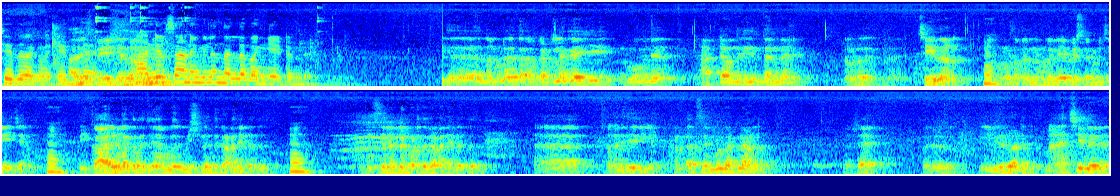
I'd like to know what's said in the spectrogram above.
ചെയ്തതാക്കാൻ പറ്റും. ഹാൻഡിൽസ് ആണെങ്കിലും നല്ല ഭംഗിയായിട്ടുണ്ട്. ഇത് നമ്മൾ കട്ടിലൊക്കെ ഈ റൂമിന് ആപ്റ്റാവുന്ന രീതിയിൽ തന്നെ നമ്മൾ ചെയ്തതാണ്. നമ്മളോട് തന്നെയുള്ള ലേബേഴ്സിനെ കൂടെ ചെയ്യിച്ചാണ് ഈ കാര്യങ്ങളൊക്കെ വെച്ചാൽ നമ്മൾ മെഷീനകത്ത് കടഞ്ഞെടുത്ത് ഡിസൈൻ എല്ലാം കൊടുത്ത് കടഞ്ഞെടുത്ത് അങ്ങനെ ചെയ്തിരിക്കാം. കണ്ടാൽ സിമ്പിൾ കട്ടനാണ് പക്ഷെ ഒരു ഈ വീടുമായിട്ട് മാച്ച് ചെയ്യുന്ന ഒരു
